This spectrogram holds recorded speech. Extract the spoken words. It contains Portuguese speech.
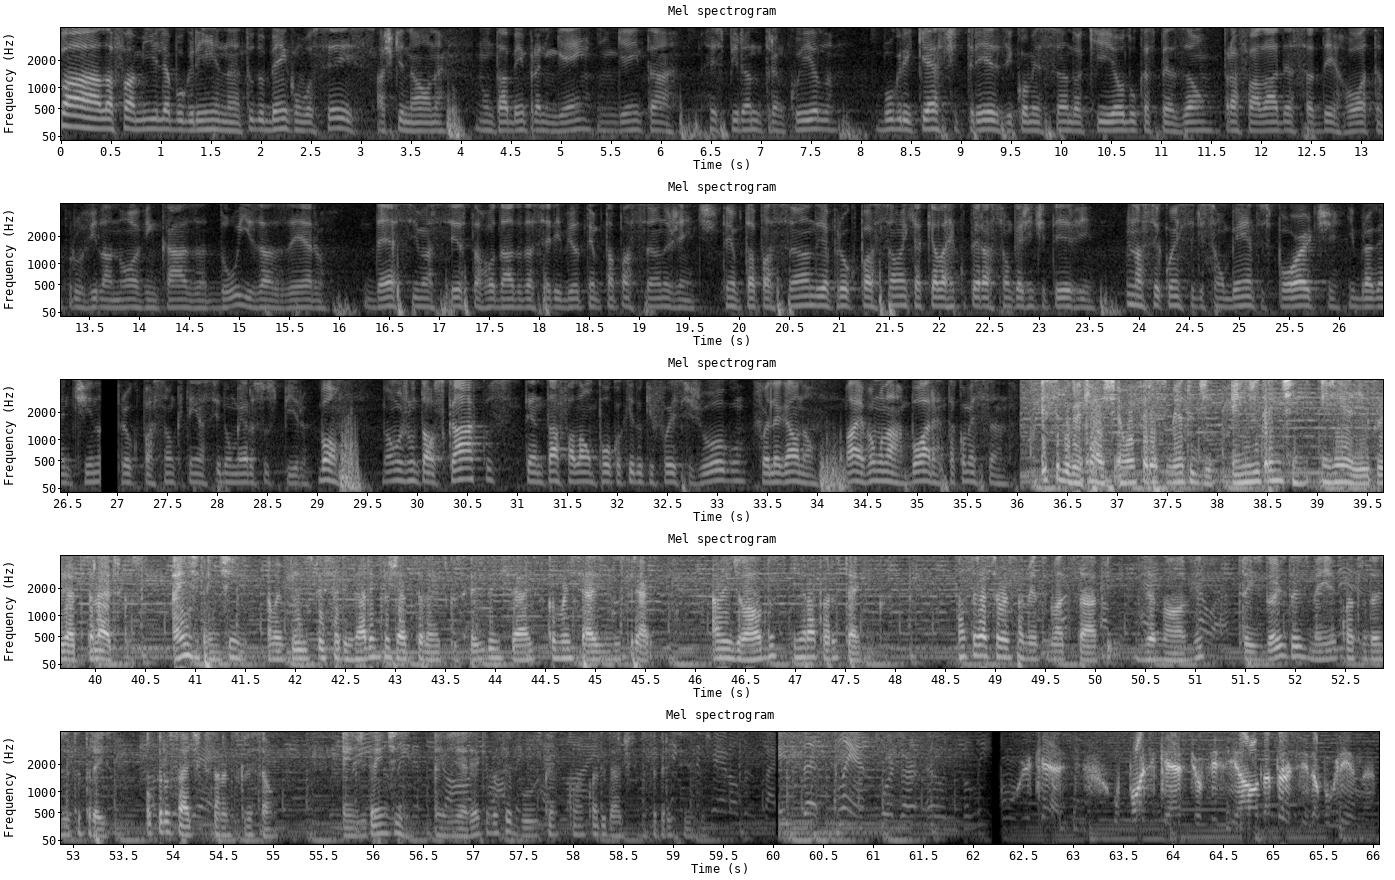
Fala família Bugrina, tudo bem com vocês? Acho que não, né? Não tá bem para ninguém, ninguém tá respirando tranquilo. Bugricast 13 começando aqui, eu Lucas Pezão, para falar dessa derrota pro Vila Nova em casa, 2 a 0 16 rodada da Série B. O tempo tá passando, gente. O tempo tá passando e a preocupação é que aquela recuperação que a gente teve na sequência de São Bento, Esporte e Bragantino, preocupação que tenha sido um mero suspiro. Bom, vamos juntar os cacos, tentar falar um pouco aqui do que foi esse jogo. Foi legal não? Vai, vamos lá, bora, tá começando. Esse Bugcast é um oferecimento de Engie Trentin, Engenharia e Projetos Elétricos. A Engie Trentin é uma empresa especializada em projetos elétricos residenciais, comerciais e industriais, além de laudos e relatórios técnicos. Faça já seu orçamento no WhatsApp 19 3226 4283 ou pelo site que está na descrição. Engie Trentin, a engenharia que você busca com a qualidade que você precisa. O podcast oficial da torcida bugrina.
